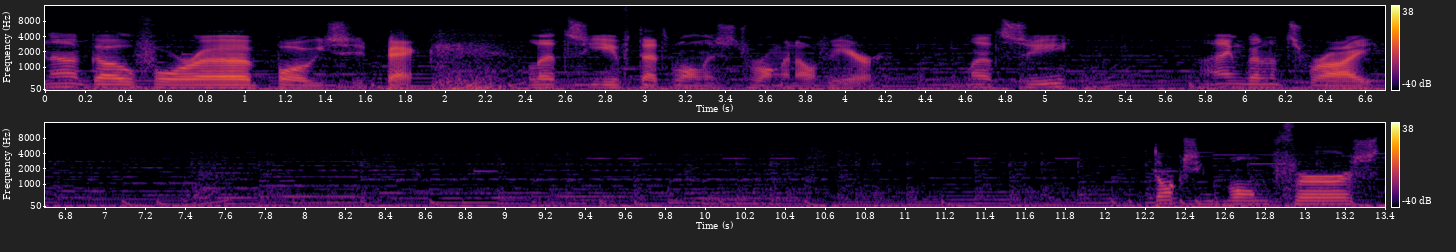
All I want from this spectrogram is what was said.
now go for a poison pack. Let's see if that one is strong enough here. Let's see. I'm gonna try. Toxic bomb first.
